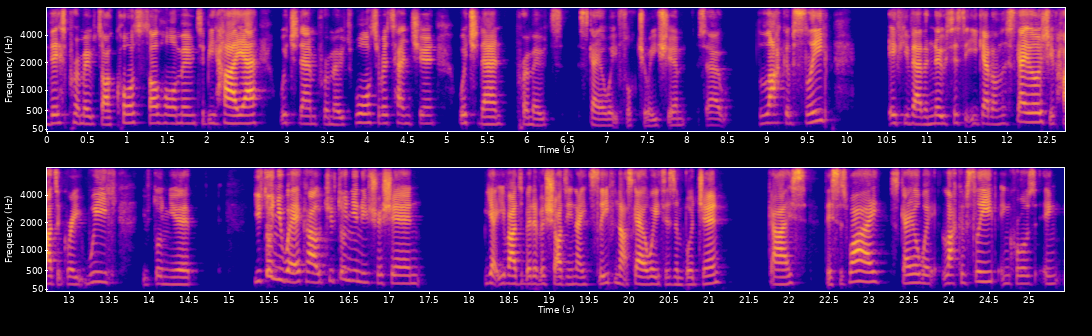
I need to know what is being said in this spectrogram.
this promotes our cortisol hormone to be higher, which then promotes water retention, which then promotes scale weight fluctuation. So, lack of sleep. If you've ever noticed that you get on the scales, you've had a great week, you've done your you've done your workout, you've done your nutrition, yet you've had a bit of a shoddy night's sleep and that scale weight isn't budging. Guys, this is why scale weight lack of sleep increases in,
